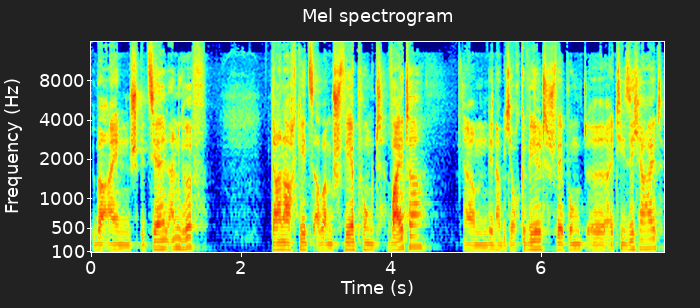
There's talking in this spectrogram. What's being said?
über einen speziellen Angriff. Danach geht es aber im Schwerpunkt weiter. Ähm, den habe ich auch gewählt, Schwerpunkt äh, IT-Sicherheit.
